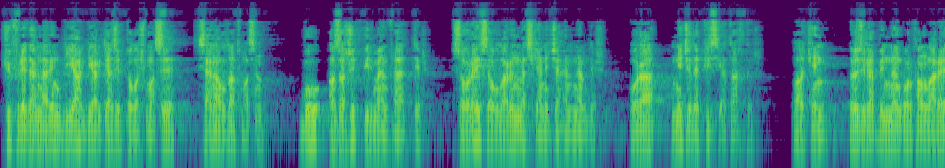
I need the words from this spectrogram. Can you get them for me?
Küfr edənlərin diyar-diyar gəzib dolaşması səni aldatmasın. Bu, azacıq bir mənfəətdir. Sonra isə onların məskəni cəhənnəmdir. Ora necə də pis yataqdır. Lakin öz Rəbbindən qorxanları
